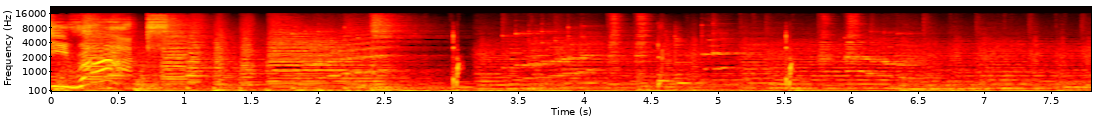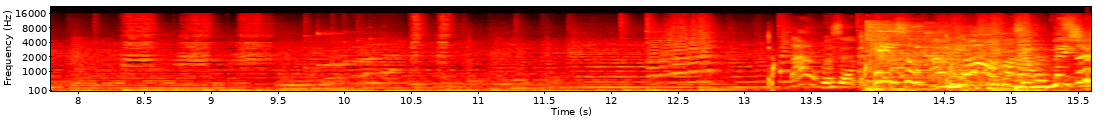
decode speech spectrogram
Crunchy rocks! That was a piece of alarm on a mission!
